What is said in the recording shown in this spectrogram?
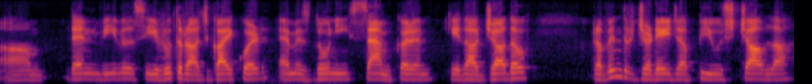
Um, then we will see Ruturaj Gaikwad, MS Dhoni, Sam Curran, Kedar Jadhav, Ravindra Jadeja, Piyush Chawla,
